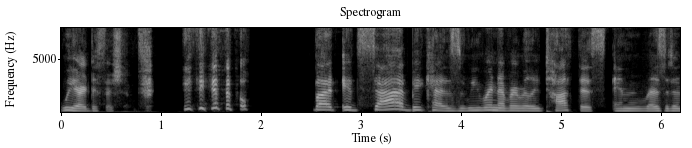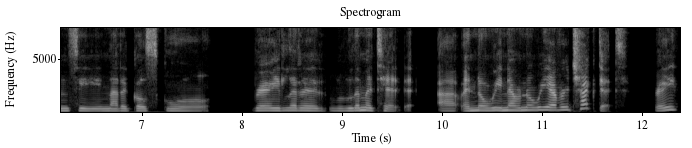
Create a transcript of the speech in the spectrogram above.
we are deficient. But it's sad because we were never really taught this in residency, medical school, very little, limited. Uh, and no, we never, no, we ever checked it, right?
